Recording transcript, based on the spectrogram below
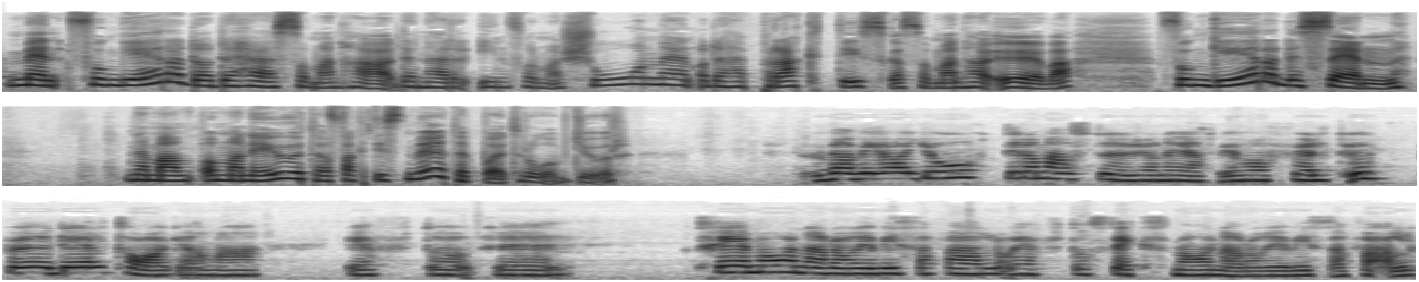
Men fungerar då det här som man har, den här informationen och det här praktiska som man har övat, fungerar det sen när man, om man är ute och faktiskt möter på ett rovdjur? Vad vi har gjort i de här studierna är att vi har följt upp eh, deltagarna efter eh, tre månader i vissa fall och efter sex månader i vissa fall.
